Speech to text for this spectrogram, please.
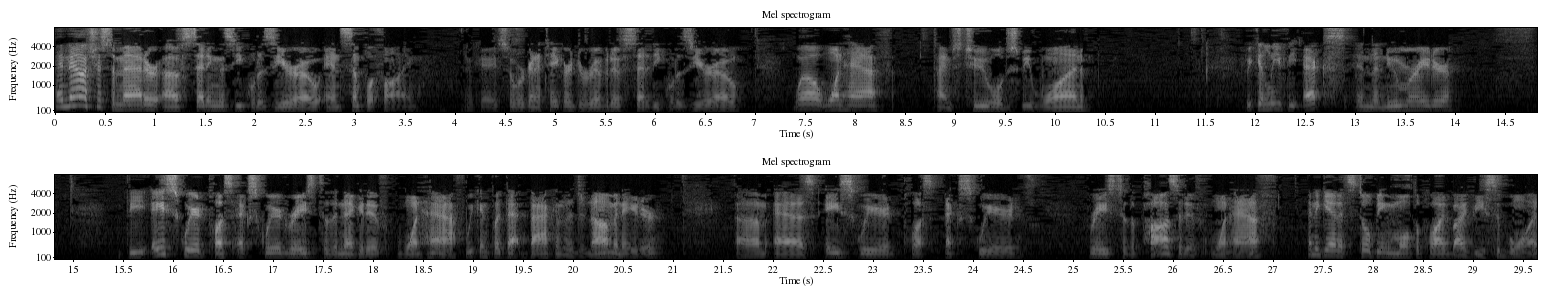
And now it's just a matter of setting this equal to 0 and simplifying. Okay, so we're going to take our derivative, set it equal to 0. Well, 1 half times 2 will just be 1. We can leave the x in the numerator. The a squared plus x squared raised to the negative 1 half, we can put that back in the denominator um, as a squared plus x squared raised to the positive 1 half. And again, it's still being multiplied by v sub 1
